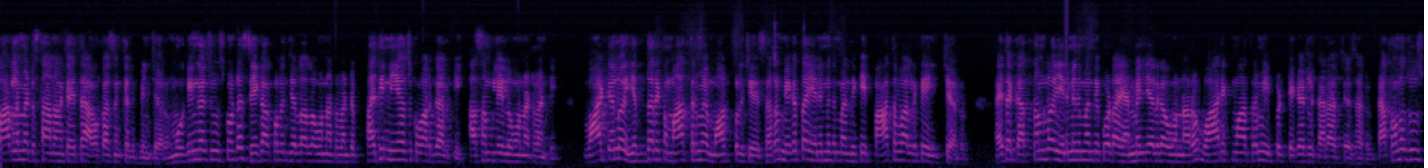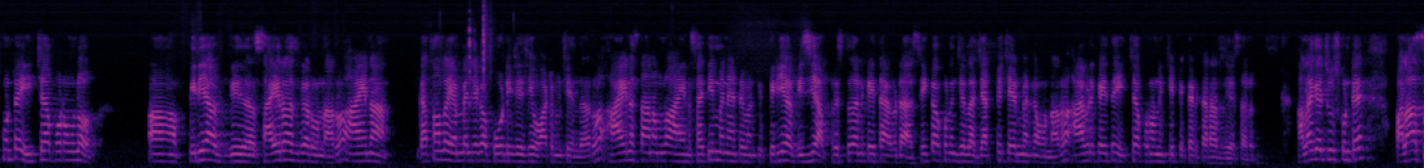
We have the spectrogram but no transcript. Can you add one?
పార్లమెంట్ స్థానానికి అయితే అవకాశం కల్పించారు. ముఖ్యంగా చూసుకుంటే శ్రీకాకుళం జిల్లాలో ఉన్నటువంటి పది నియోజకవర్గాలకి అసెంబ్లీలో ఉన్నటువంటి వాటిలో ఇద్దరికి మాత్రమే మార్పులు చేశారు. మిగతా ఎనిమిది మందికి పాత వాళ్ళకే ఇచ్చారు. అయితే గతంలో ఎనిమిది మంది కూడా ఎమ్మెల్యేలుగా ఉన్నారు. వారికి మాత్రమే ఇప్పుడు టికెట్లు ఖరారు చేశారు. గతంలో చూసుకుంటే ఇచ్చాపురంలో ఫిర్యాదు పిరియా సాయిరాజ్ గారు ఉన్నారు. ఆయన గతంలో ఎమ్మెల్యేగా పోటీ చేసి ఓటమి చెందారు. ఆయన స్థానంలో ఆయన సతీమైనటువంటి ప్రియా విజయ ప్రస్తుతానికైతే ఆవిడ శ్రీకాకుళం జిల్లా జడ్పీ చైర్మన్గా ఉన్నారు. ఆవిడకైతే ఇచ్చాపురం నుంచి టికెట్ ఖరారు చేశారు. అలాగే చూసుకుంటే పలాస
